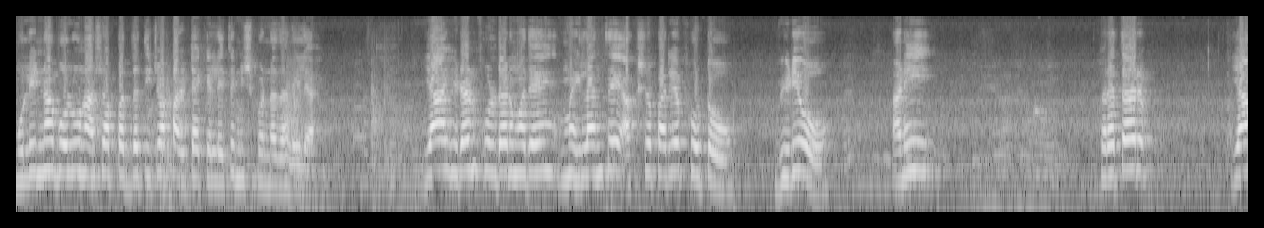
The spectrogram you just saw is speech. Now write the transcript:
मुलींना बोलून अशा पद्धतीच्या पार्ट्या केल्याचे निष्पन्न झालेले आहे या हिडन फोल्डरमध्ये महिलांचे अक्षपार्य फोटो व्हिडिओ आणि खरं तर या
